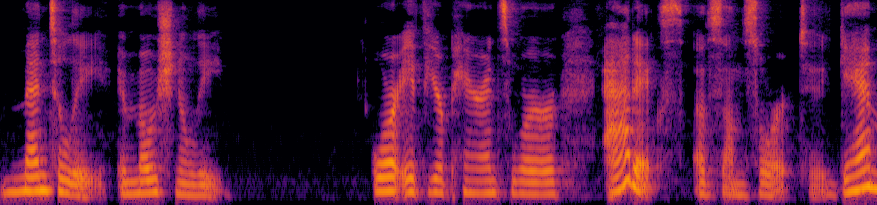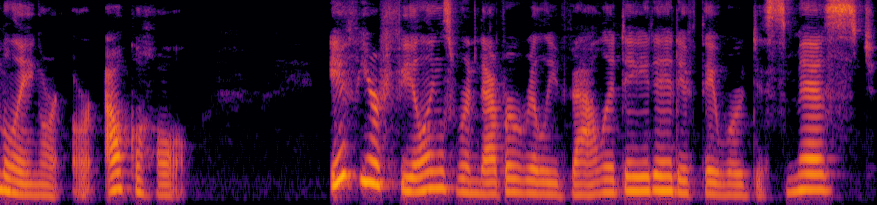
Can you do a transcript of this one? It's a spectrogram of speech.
mentally, emotionally. Or if your parents were addicts of some sort to gambling or, or alcohol. If your feelings were never really validated, if they were dismissed,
